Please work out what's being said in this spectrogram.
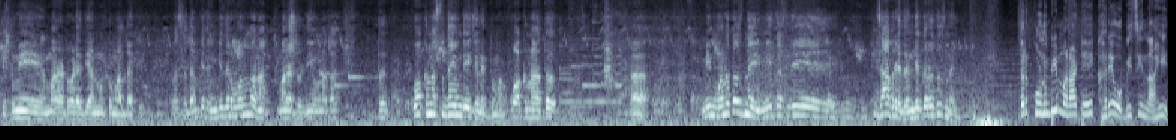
की तुम्ही मराठवाड्यात या मग तुम्हाला दाखवेल. असं धमकी मी जर म्हणलो ना मराठवाड्यात येऊ नका तर कोकणात सुद्धा येऊन द्यायचे नाही तुम्हाला. कोकणात. मी म्हणतच नाही मी तसले चाबरे धंदे करतच नाही. तर कुणबी मराठे हे खरे ओबीसी नाहीत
